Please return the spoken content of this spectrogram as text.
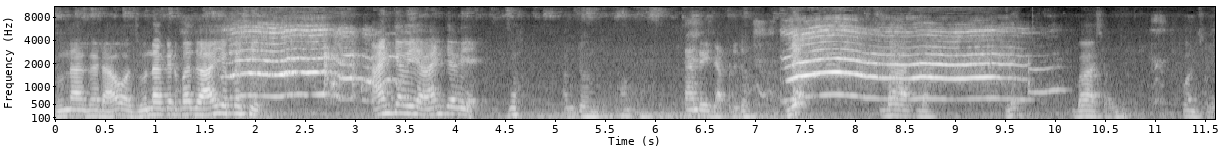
જુનાગઢ આવો, જુનાગઢ બાજુ આવીએ પછી. આન કેવી આન કેવી આમ જો સાંડવી જ. આપણે જો. બસ બસ. બસ કોણ છે?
